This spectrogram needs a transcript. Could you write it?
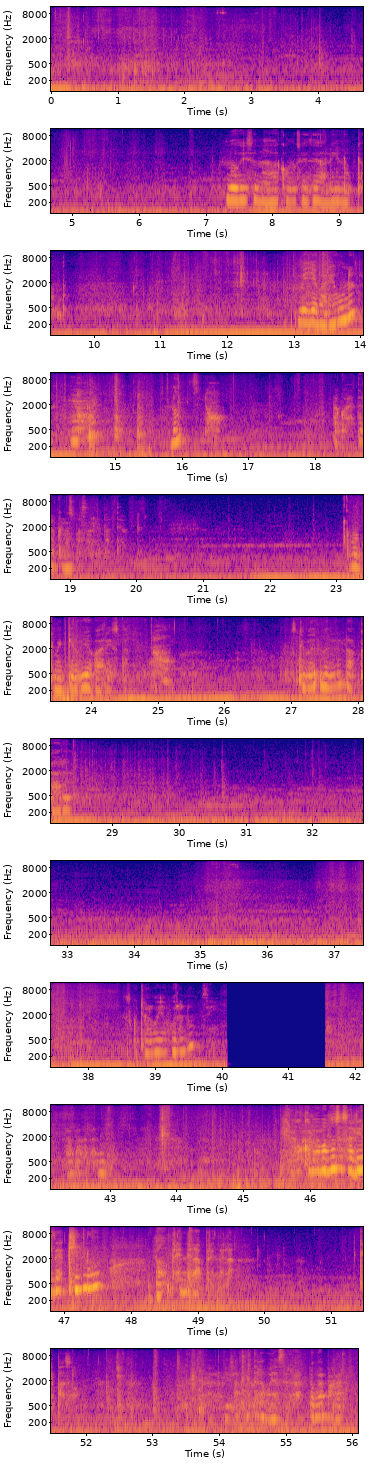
No dice nada como si es de alguien o qué onda. ¿Me llevaré una? No, ¿No? no. Acuérdate lo que nos pasó en el panteón. Como que me quiero llevar esta. No que me duele la cara. Escucho algo allá afuera, ¿no? Sí. Apaga la luz. Y luego, ¿cómo vamos a salir de aquí, no? No, préndela, préndela. ¿Qué pasó? La puerta la voy a cerrar, la voy a apagar.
